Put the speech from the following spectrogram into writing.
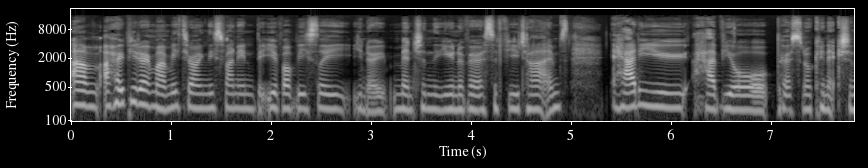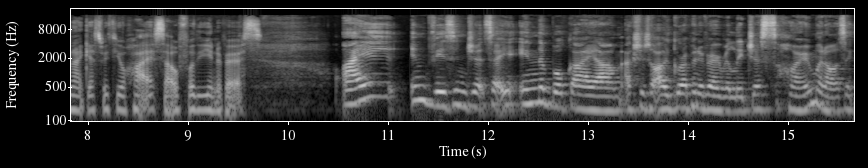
Um, I hope you don't mind me throwing this one in, but you've obviously, you know, mentioned the universe a few times. How do you have your personal connection, I guess, with your higher self or the universe? I envisage it. So in the book, I um actually so I grew up in a very religious home when I was a,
